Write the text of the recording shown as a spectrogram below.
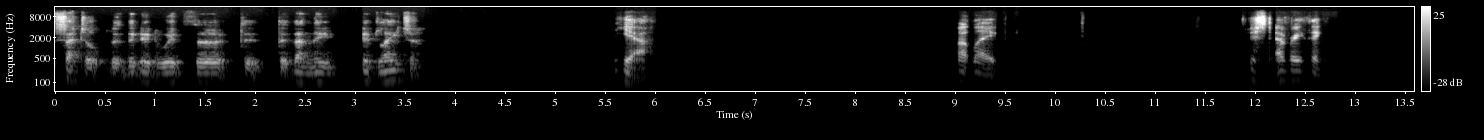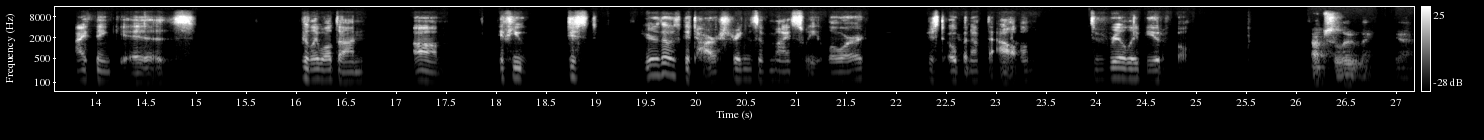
setup that they did with uh, that that then they did later. Yeah. But like just everything I think is really well done. Um if you just hear those guitar strings of My Sweet Lord, just open up the album. It's really beautiful. Absolutely, yeah.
